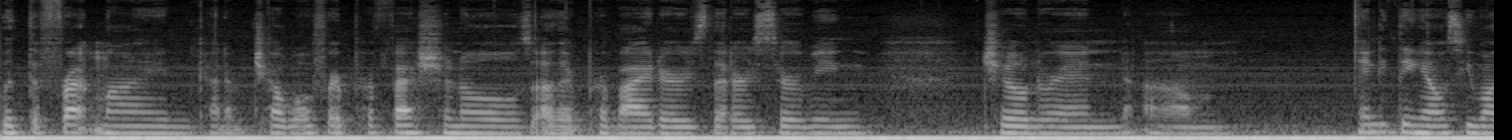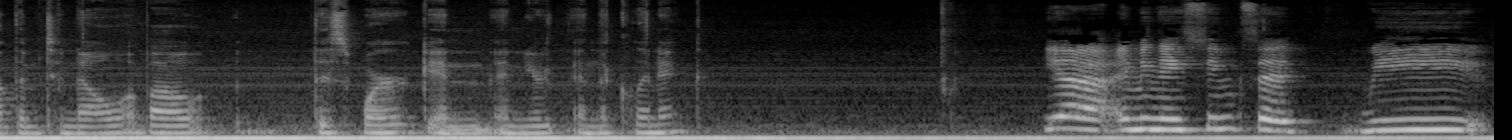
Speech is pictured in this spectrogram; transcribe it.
with the frontline kind of child welfare professionals other providers that are serving children. Um, anything else you want them to know about this work and in your in the clinic? Yeah, I mean, I think that we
